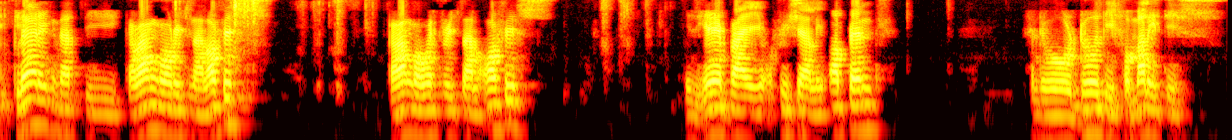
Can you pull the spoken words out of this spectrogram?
declaring that the Kavango Regional Office, Kavango West Regional Office, is hereby officially opened and we will do the formalities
